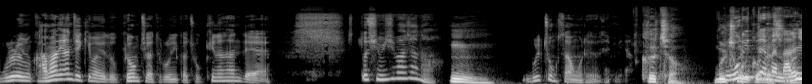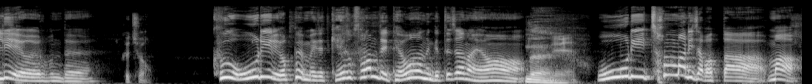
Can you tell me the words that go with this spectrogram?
물론 가만히 앉아 있기만 해도 경험치가 들어오니까 좋기는 한데 또 심심하잖아. 음. 물총 싸움을 해도 됩니다. 그렇죠. 물총 오리 때문에 난리예요, 여러분들. 그렇죠. 그 오리 옆에 막 이제 계속 사람들이 대화하는 게 뜨잖아요. 네. 네. 오리 천 마리 잡았다. 막,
